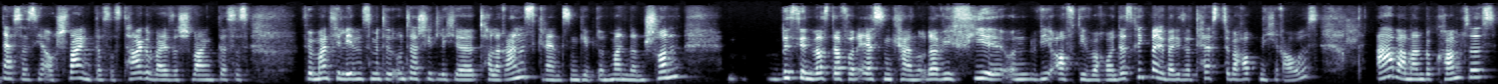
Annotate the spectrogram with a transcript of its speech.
dass es ja auch schwankt, dass es tageweise schwankt, dass es für manche Lebensmittel unterschiedliche Toleranzgrenzen gibt und man dann schon bisschen was davon essen kann oder wie viel und wie oft die Woche. Und das kriegt man über diese Tests überhaupt nicht raus. Aber man bekommt es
